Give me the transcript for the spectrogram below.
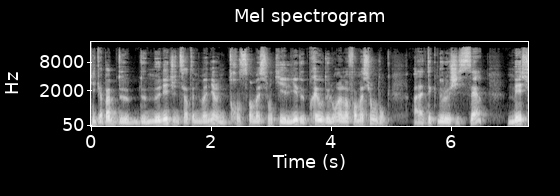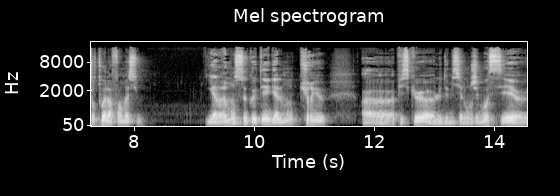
est capable de mener d'une certaine manière une transformation qui est liée de près ou de loin à l'information, donc à la technologie certes, mais surtout à l'information. Il y a vraiment ce côté également curieux, euh, puisque euh, le demi-ciel en gémeaux, c'est euh,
